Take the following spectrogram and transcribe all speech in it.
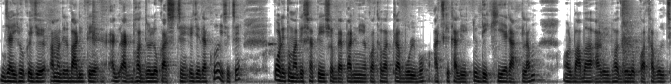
যাই হোক, এই যে আমাদের বাড়িতে এক এক ভদ্রলোক আসছে, এই যে দেখো এসেছে। পরে তোমাদের সাথে এইসব ব্যাপার নিয়ে কথাবার্তা বলব। আজকে খালি একটু দেখিয়ে রাখলাম। ওর বাবা আর ওই ভদ্রলোক কথা বলছে,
